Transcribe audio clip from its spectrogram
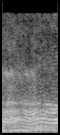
ah.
